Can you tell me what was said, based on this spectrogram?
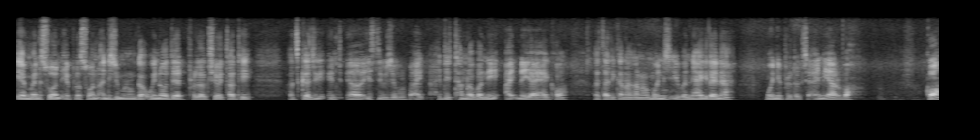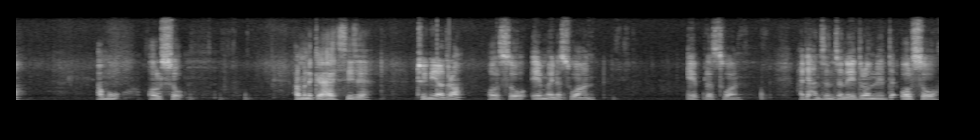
a minus 1 a plus 1 ani ji manungda we know that product show tati ajkaji uh, is divisible by 8 haidi thangna bani 8 na yai ko tari kana kana. Moini even ni hagi daina moini product sa ani yarba ko amu also amana ka hai si je 3 ni yadra also a minus 1 a plus 1 hadi hanjan jan idrom also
